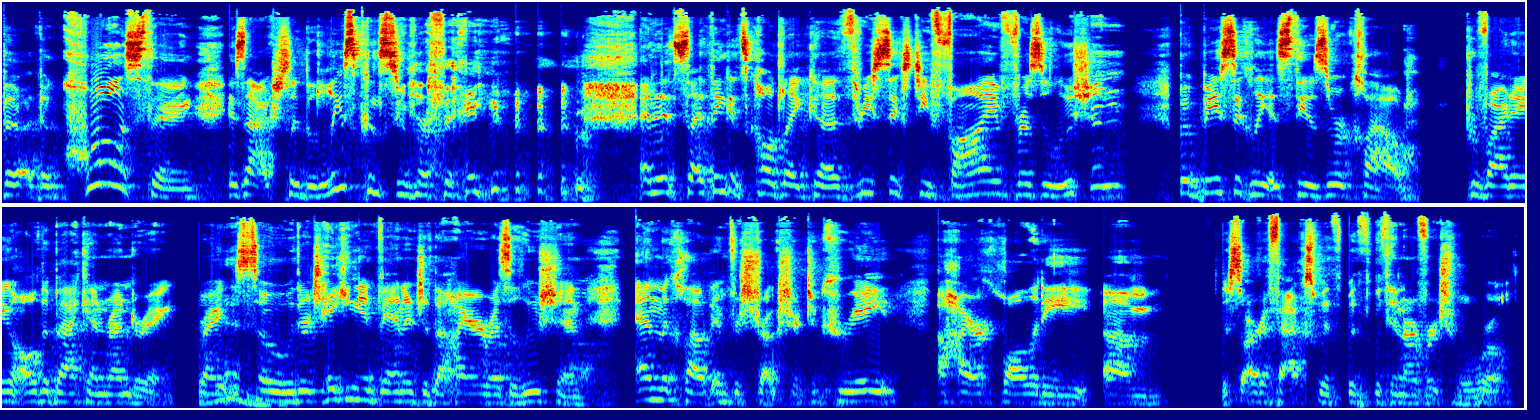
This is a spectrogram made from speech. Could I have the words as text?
the, the coolest thing is actually the least consumer thing. and it's, I think it's called like a 365 resolution, but basically it's the Azure cloud providing all the back end rendering, right? So they're taking advantage of the higher resolution and the cloud infrastructure to create a higher quality, um, just artifacts with, with within our virtual world.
